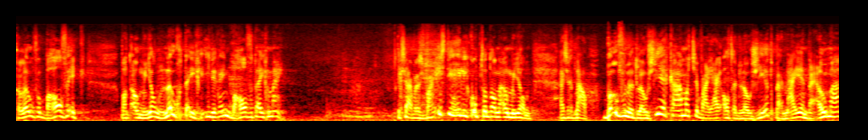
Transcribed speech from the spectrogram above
geloven, behalve ik. Want oom Jan loog tegen iedereen, behalve tegen mij. Ik zei eens, waar is die helikopter dan, oom Jan? Hij zegt, nou, boven het logeerkamertje waar jij altijd logeert, bij mij en bij oma,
